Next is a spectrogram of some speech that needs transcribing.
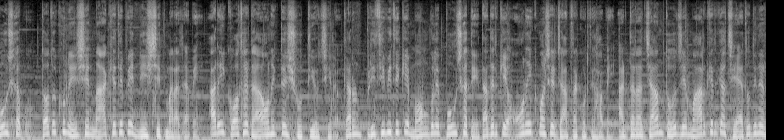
পৌঁছাবো, ততক্ষণে সে না খেতে পেয়ে নিশ্চিত মারা যাবে। আর এই কথাটা অনেকটাই সত্যিও ছিল, কারণ পৃথিবী থেকে মঙ্গলে পৌঁছাতে তাদেরকে অনেক মাসের যাত্রা করতে হবে। আর তারা জানতো যে মার্কের কাছে এতদিনের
